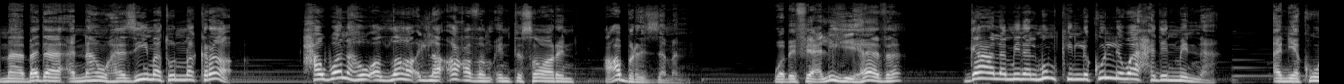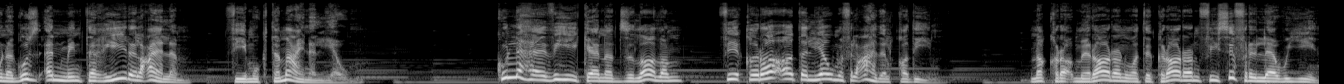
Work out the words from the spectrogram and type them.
ما بدأ أنه هزيمة نكراء حوله الله إلى أعظم انتصار عبر الزمن. وبفعله هذا جعل من الممكن لكل واحد منا أن يكون جزءا من تغيير العالم في مجتمعنا اليوم. كل هذه كانت ظلالا في قراءة اليوم في العهد القديم. نقرأ مرارا وتكرارا في سفر اللاويين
